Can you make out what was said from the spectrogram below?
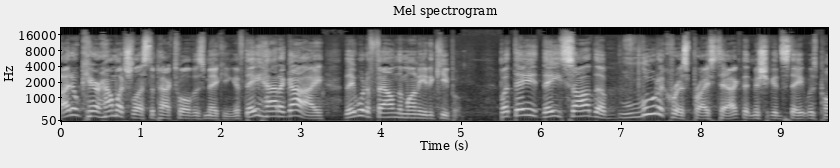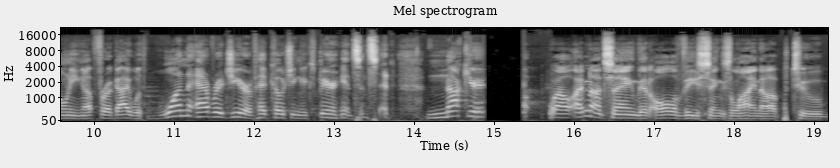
I don't care how much less the Pac 12 is making. If they had a guy, they would have found the money to keep him. But they, they saw the ludicrous price tag that Michigan State was ponying up for a guy with one average year of head coaching experience and said, knock your. Well, I'm not saying that all of these things line up to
